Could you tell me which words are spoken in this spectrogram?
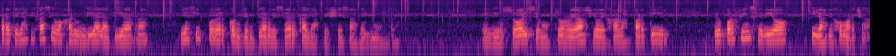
para que las dejase bajar un día a la Tierra y así poder contemplar de cerca las bellezas del mundo. El dios Sol se mostró reacio a dejarlas partir, pero por fin cedió y las dejó marchar.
